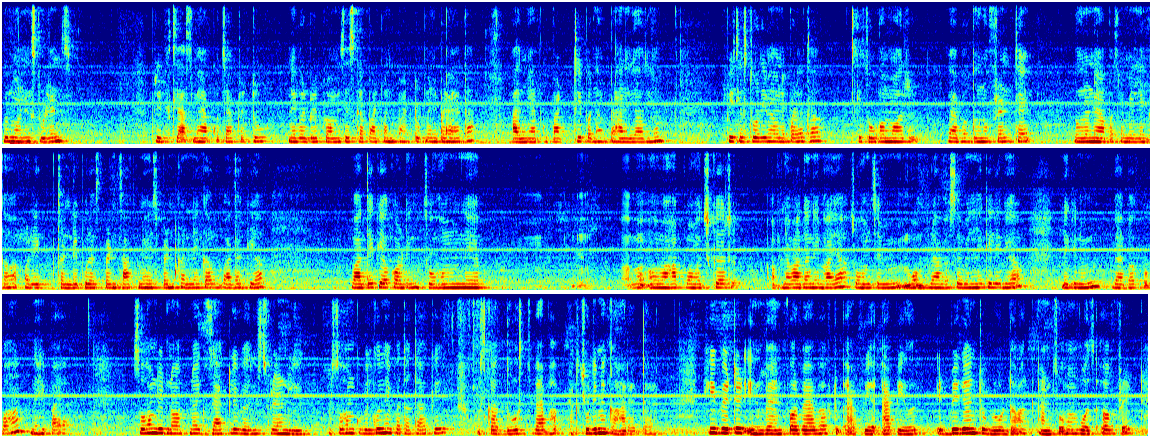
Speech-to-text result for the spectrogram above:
Good morning students previous class में आपको chapter two never break promise का part one part two मैंने पढ़ाया था। आज मैं आपको पार्ट थ्री पढ़ा पढ़ाने जा रही हूँ। पिछले स्टोरी में हमने पढ़ा था कि सोहम और वैभव दोनों फ्रेंड थे। दोनों ने आपस में मिलने का और एक संडे पूरा स्पेंड साथ में स्पेंड करने का वादा किया। वादे के अकॉर्डिंग सोहम ने वहाँ पहुँच कर अपना वादा निभाया। सोहम से, वैभव से मिलने के लिए गया, लेकिन वैभव को वहाँ नहीं पाया। Soham did not know exactly where is friend live और सोहम को बिल्कुल नहीं पता था कि उसका दोस्त वैभव एक्चुअली में कहाँ रहता है. He waited in vain for Vaibhav to appear it began to grow dark and Soham was afraid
